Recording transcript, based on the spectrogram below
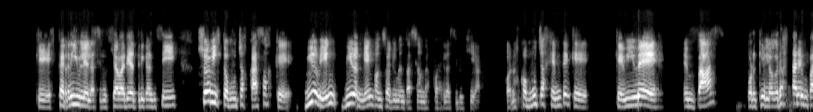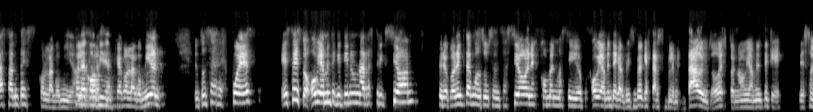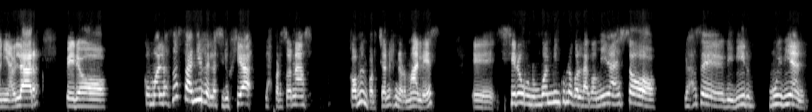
que es terrible la cirugía bariátrica en sí, yo he visto muchos casos que viven bien, viven bien con su alimentación después de la cirugía. Conozco mucha gente que, que vive en paz porque logró estar en paz antes con la comida. Con la comida. con la comida. Entonces después es eso, obviamente que tiene una restricción, pero conectan con sus sensaciones, comen más seguido. Obviamente que al principio hay que estar suplementado y todo esto, ¿no? Obviamente que de eso ni hablar, pero como a los dos años de la cirugía las personas comen porciones normales, eh, hicieron un buen vínculo con la comida, eso los hace vivir muy bien,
